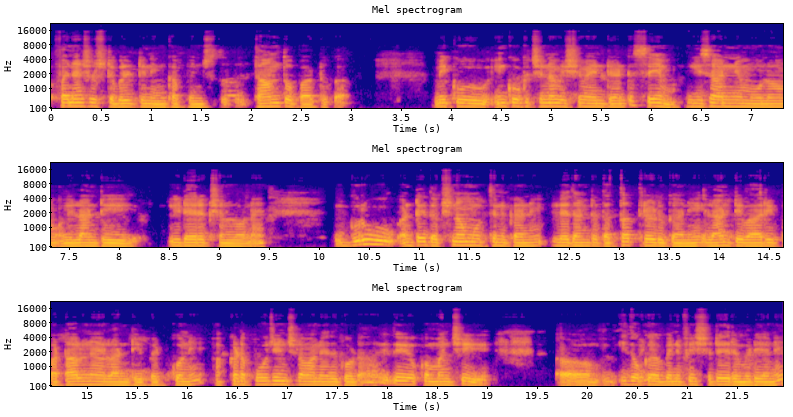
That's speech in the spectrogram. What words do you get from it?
ఫైనాన్షియల్ స్టెబిలిటీని ఇంకా పెంచుతుంది. దాంతో పాటుగా మీకు ఇంకొక చిన్న విషయం ఏంటి అంటే సేమ్ ఈశాన్య మూలం ఇలాంటి ఈ డైరెక్షన్లోనే గురువు అంటే దక్షిణామూర్తిని కానీ లేదంటే దత్తాత్రేయుడు కానీ ఇలాంటి వారి పటాలని అలాంటివి పెట్టుకొని అక్కడ పూజించడం అనేది కూడా ఇది ఒక మంచి ఇది ఒక బెనిఫిషియరీ రెమెడీ అని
